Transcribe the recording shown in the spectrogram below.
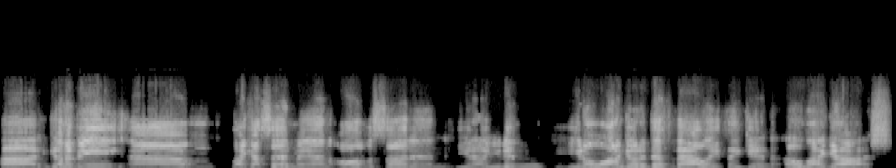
uh, gonna be um, like I said, man. All of a sudden, you know, you didn't, you don't want to go to Death Valley thinking, "Oh my gosh,"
